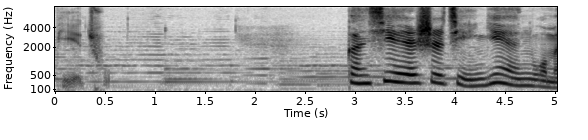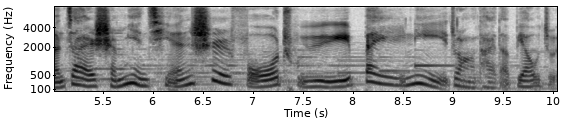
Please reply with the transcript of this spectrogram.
别处。感谢是检验我们在神面前是否处于悖逆状态的标准。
